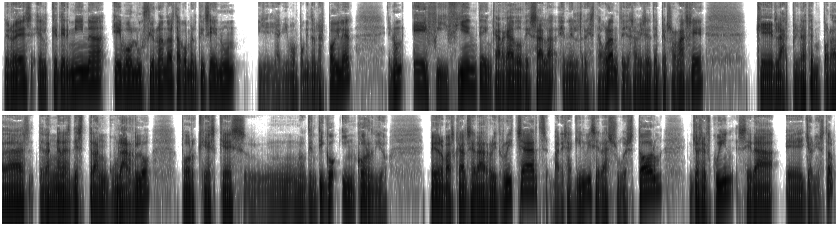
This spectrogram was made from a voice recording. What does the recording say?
pero es el que termina evolucionando hasta convertirse en un, y aquí va un poquito el spoiler, en un eficiente encargado de sala en el restaurante. Ya sabéis, este personaje que las primeras temporadas te dan ganas de estrangularlo porque es que es un auténtico incordio. Pedro Pascal será Reed Richards, Vanessa Kirby será Sue Storm, Joseph Quinn será eh, Johnny Storm,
